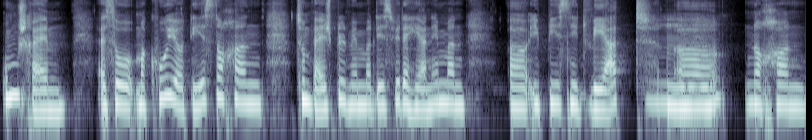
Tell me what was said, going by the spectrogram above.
umschreiben. Also man kann ja das nachher, zum Beispiel, wenn wir das wieder hernehmen, äh, ich bin es nicht wert, äh, nachher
